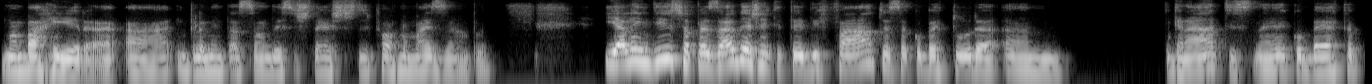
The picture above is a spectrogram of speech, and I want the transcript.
uma barreira à implementação desses testes de forma mais ampla. E, além disso, apesar de a gente ter, de fato, essa cobertura um, grátis, né, coberta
